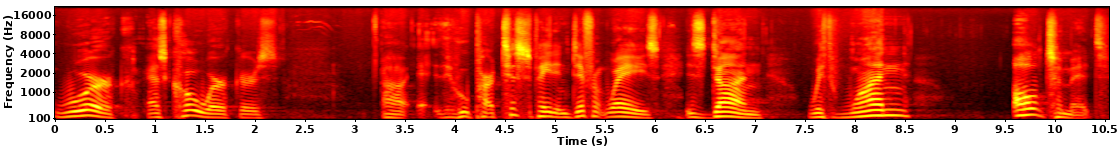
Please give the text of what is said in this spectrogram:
work as co workers uh, who participate in different ways is done with one ultimate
